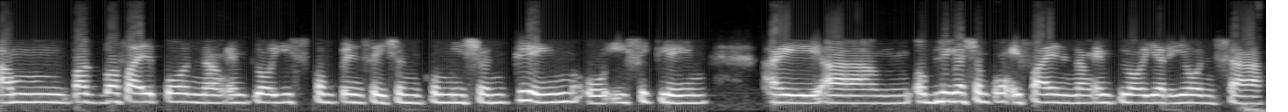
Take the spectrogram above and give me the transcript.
ang pagba-file po ng Employees Compensation Commission claim o EC claim ay um, obligasyon pong i-file ng employer yon sa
